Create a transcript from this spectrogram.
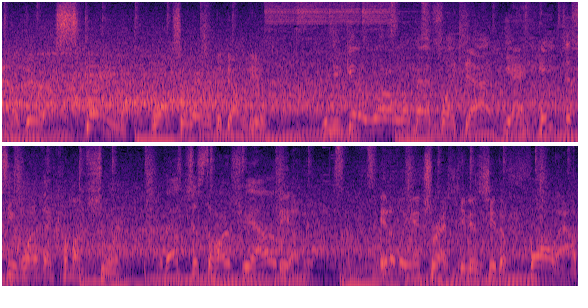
That'll do it. Sting walks away with the W. When you get a one-on-one -on -one match like that, you hate to see one of them come up short. Well, that's just the harsh reality of it. It'll be interesting to see the fallout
